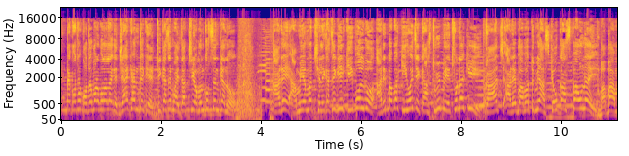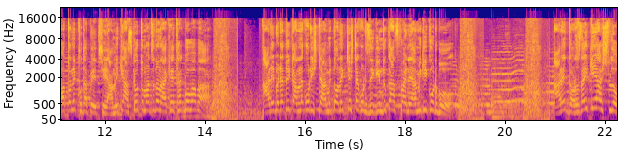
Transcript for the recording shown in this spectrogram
একটা কথা কতবার বলা লাগে? যাই এখান থেকে। ঠিক আছে ভাই, যাচ্ছি। অমন করছেন কেন? আরে, আমি আমার ছেলের কাছে গিয়ে কি বলব? আরে, বাবা, কি হয়েছে? কাজ তুমি পেয়েছ নাকি? কাজ? আরে, বাবা, তুমি আজকেও কাজ পাও নাই। বাবা, আমার তো অনেক ক্ষুধা পেয়েছে। আমি কি আজকেও তোমার জন্য না খেয়ে থাকব বাবা? আরে বেটা, তুই কান্না করিস না, আমি তো অনেক চেষ্টা করেছি, কিন্তু কাজ পাই নাই, আমি কি করব? আরে দরজায় কে আসলো?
